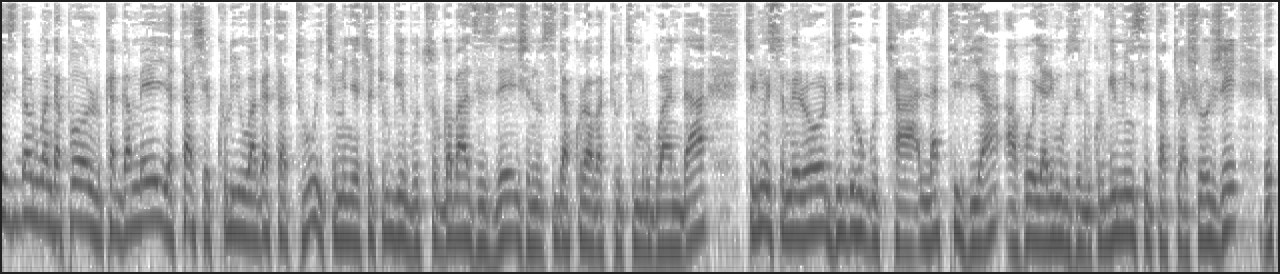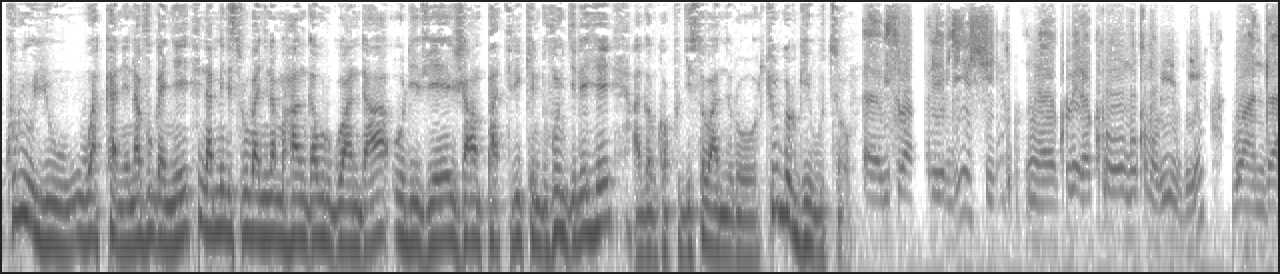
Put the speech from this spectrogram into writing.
Perezida w'u rwanda paul kagame yatashye kuri uyu wa gatatu ikimenyetso cy'urwibutso rw'abazize jenoside yakorewe abatutsi mu rwanda kiri mu isomero ry'igihugu cya lativia aho yari mu ruzinduko rw'iminsi itatu yashoje kuri uyu wa kane. Navuganye na minisitiri w'ububanyi n'amahanga w'u rwanda olivier jean patrick nduhungirehe agaruka ku gisobanuro cy'urwo rwibutso. Bisobanuye byinshi kubera ko nk'uko mubizi rwanda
